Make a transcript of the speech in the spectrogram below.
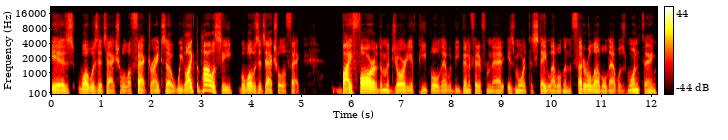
is what was its actual effect, right? So we like the policy, but what was its actual effect? By far, the majority of people that would be benefited from that is more at the state level than the federal level. That was one thing.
